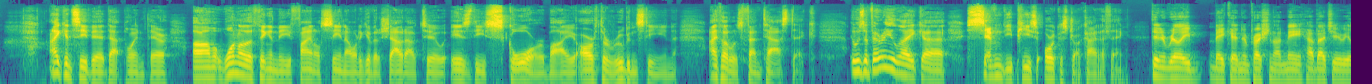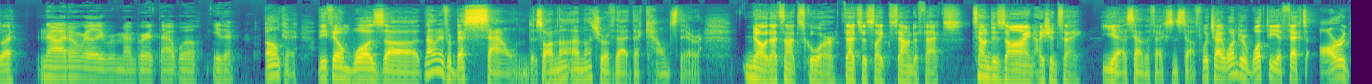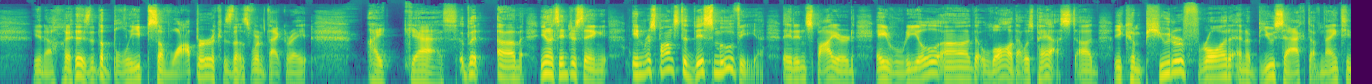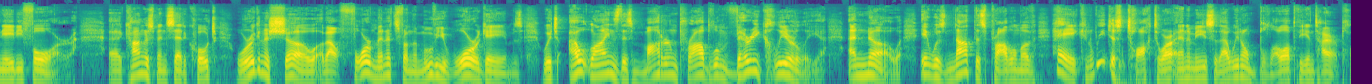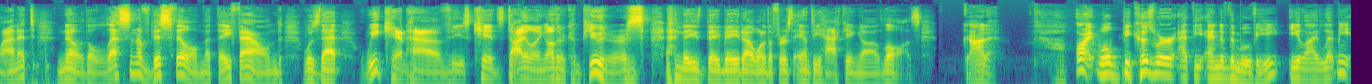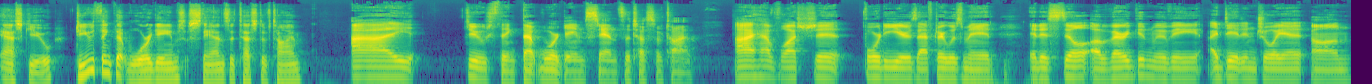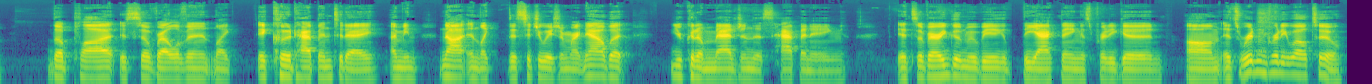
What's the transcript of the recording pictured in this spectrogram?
I can see the, that point there. Um, one other thing in the final scene I want to give it a shout out to is the score by Arthur Rubinstein. I thought it was fantastic. It was a very like uh, 70 piece orchestra kind of thing. Didn't really make an impression on me. How about you, Eli? No, I don't really remember it that well either. Okay. The film was uh, nominated for best sound, so I'm not I'm not sure if that that counts there. No, that's not score. That's just like sound effects, sound design, I should say. Yeah, sound effects and stuff. Which I wonder what the effects are. You know, is it the bleeps of WOPR? Because those weren't that great. I guess. But um, you know, it's interesting. In response to this movie, it inspired a real uh, law that was passed, uh, the Computer Fraud and Abuse Act of 1984. A congressman said, "quote We're going to show about four minutes from the movie War Games, which outlines this modern problem very clearly. And no, it was not this problem of, hey, can we just talk to our enemies so that we don't blow up the entire planet? No, the lesson of this film that they found was that we can't have these kids dialing other computers, and they they made uh, one of the first anti-hacking uh, laws. Got it. All right. Well, because we're at the end of the movie, Eli, let me ask you do you think that War Games stands the test of time? I do think that War Games stands the test of time. I have watched it 40 years after it was made. It is still a very good movie. I did enjoy it. Um, the plot is still relevant. Like, it could happen today. I mean, not in like this situation right now, but you could imagine this happening. It's a very good movie. The acting is pretty good. Um, it's written pretty well too.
